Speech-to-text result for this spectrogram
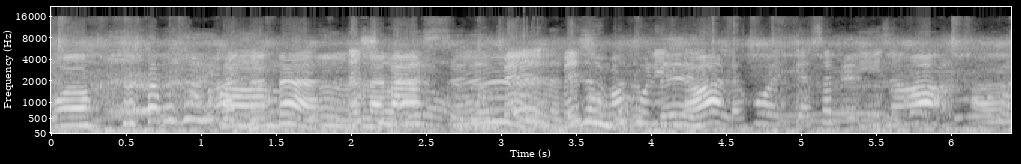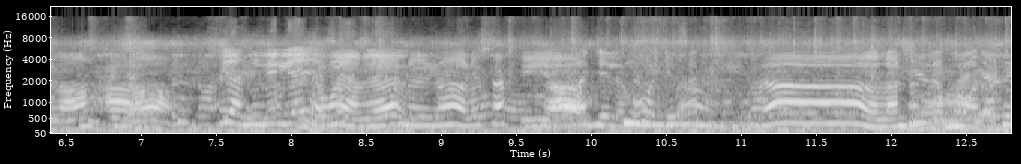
Wow, anh đến đã là là để xem có đi đó là vui cho sắp tí nó đó. Ờ bây giờ đi lấy phải là nơi nó nó sắp tí à chỉ là vui cho sắp tí đó. Cho chậm một thế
